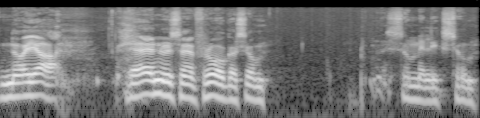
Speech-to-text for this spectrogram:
Nåja, det är nu en sån fråga som, som är liksom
